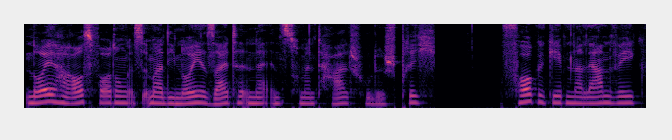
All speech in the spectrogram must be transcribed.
Neue Herausforderung ist immer die neue Seite in der Instrumentalschule, sprich vorgegebener Lernweg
